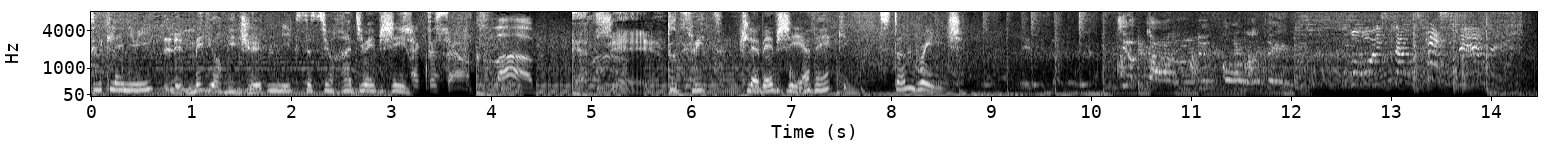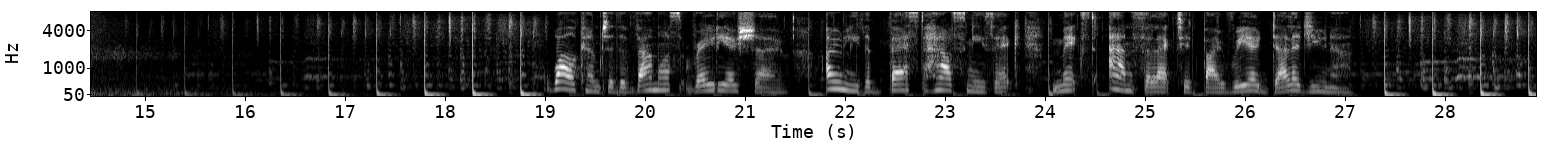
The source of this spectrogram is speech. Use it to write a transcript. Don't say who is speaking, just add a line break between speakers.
Toute la nuit,
les meilleurs budgets
mixent sur Radio FG.
Check this out.
Club.
FG. Tout de suite,
Club FG avec Stonebridge. Welcome to the Vamos radio show. Only the best house music, mixed and selected by Rio Della Duna.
